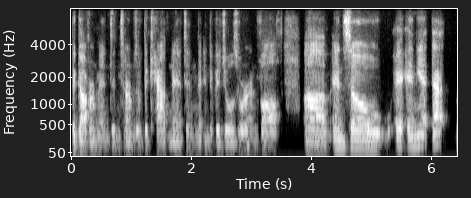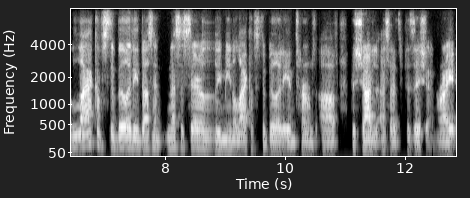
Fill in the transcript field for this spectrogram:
the government in terms of the cabinet and the individuals who are involved. Um, and so, and yet that lack of stability doesn't necessarily mean a lack of stability in terms of Bashar al-Assad's position, right?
